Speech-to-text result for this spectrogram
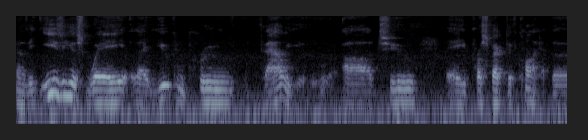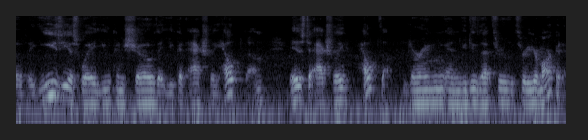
now, the easiest way that you can prove value uh, to a prospective client, the, the easiest way you can show that you can actually help them is to actually help them during, and you do that through through your marketing.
